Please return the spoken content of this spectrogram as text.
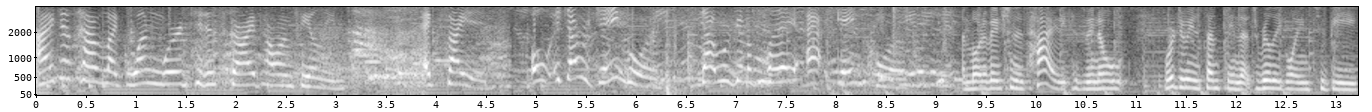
I just have like one word to describe how I'm feeling. Excited. Oh, it's our game board that we're gonna play at GameCore. The motivation is high because we know we're doing something that's really going to be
